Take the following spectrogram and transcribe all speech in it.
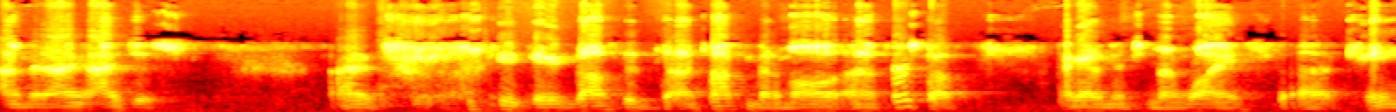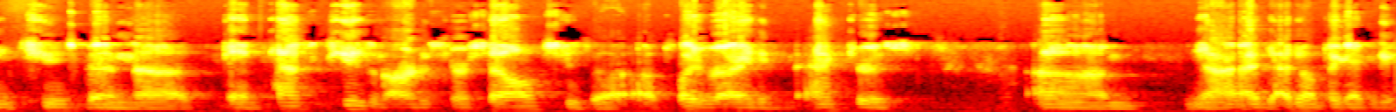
I mean, I, I just I get exhausted uh, talking about them all. Uh, first off, I got to mention my wife, uh, Kate. She's been uh, fantastic. She's an artist herself. She's a, a playwright and actress. Um, yeah, I, I don't think I could do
